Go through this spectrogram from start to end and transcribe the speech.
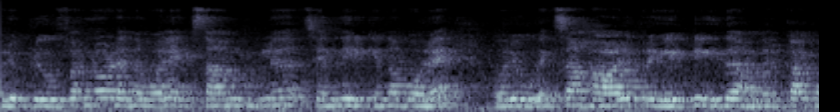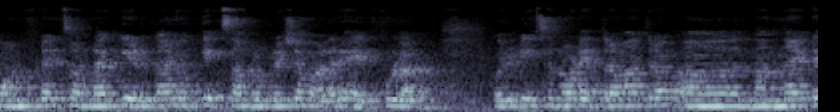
ഒരു പ്രൂഫറിനോട് എന്ന പോലെ എക്സാമിൽ ചെന്നിരിക്കുന്ന പോലെ ഒരു എക്സാം ഹാൾ ക്രിയേറ്റ് ചെയ്ത് അവർക്ക് ആ കോൺഫിഡൻസ് ഉണ്ടാക്കി എടുക്കാനും ഒക്കെ എക്സാം പ്രിപ്പറേഷൻ വളരെ ഹെൽപ്ഫുൾ ആണ്. ഒരു ടീച്ചറിനോട് എത്രമാത്രം നന്നായിട്ട്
